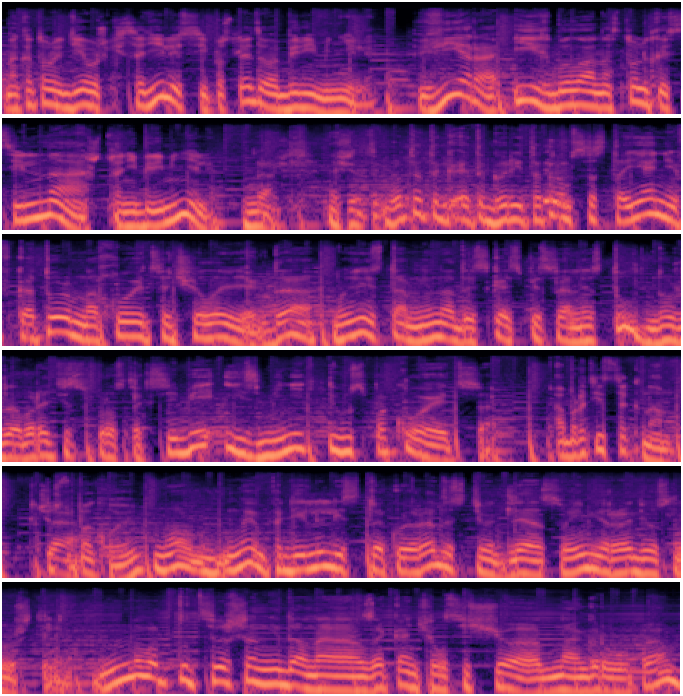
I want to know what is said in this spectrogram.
на который девушки садились и после этого беременели. Вера их была настолько сильна, что они беременели. Да. Значит, вот это, это говорит о том состоянии, в котором находится человек. Да, но здесь там не надо искать специальный стул, нужно обратиться просто к себе и изменить и успокоиться. Обратиться к нам, к чувству Да. покоя. Но мы поделились такой радостью для своими радиослушателей. Ну вот тут совершенно недавно заканчивалась еще одна группа,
